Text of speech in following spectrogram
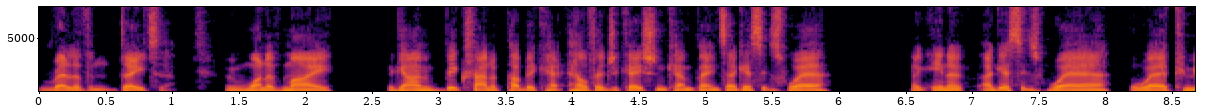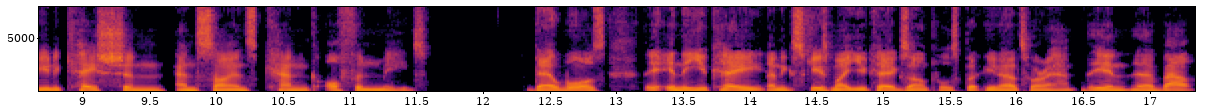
relevant data. I mean, one of my, again, I'm a big fan of public health education campaigns. I guess it's where, you know, I guess it's where, where communication and science can often meet. There was in the UK, and excuse my UK examples, but you know, that's where I am. In about,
